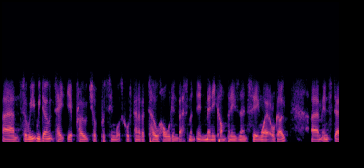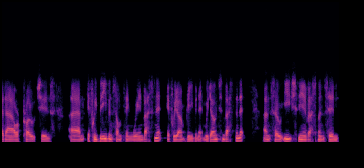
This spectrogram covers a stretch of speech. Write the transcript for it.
Um, so we, we don't take the approach of putting what's called kind of a toehold investment in many companies and then seeing where it will go. Um, instead, our approach is um, if we believe in something, we invest in it. If we don't believe in it, we don't invest in it. And so each of the investments in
